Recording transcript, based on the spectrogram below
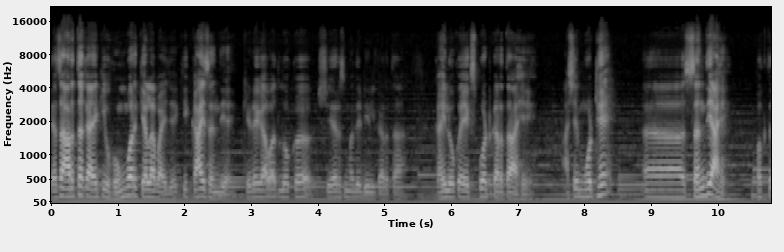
त्याचा अर्थ काय? की होमवर्क केला पाहिजे की काय संधी आहे? खेडेगावात लोक शेअर्समध्ये डील करता काही लोक एक्सपोर्ट करता आहे. असे मोठे संधी आहे. फक्त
